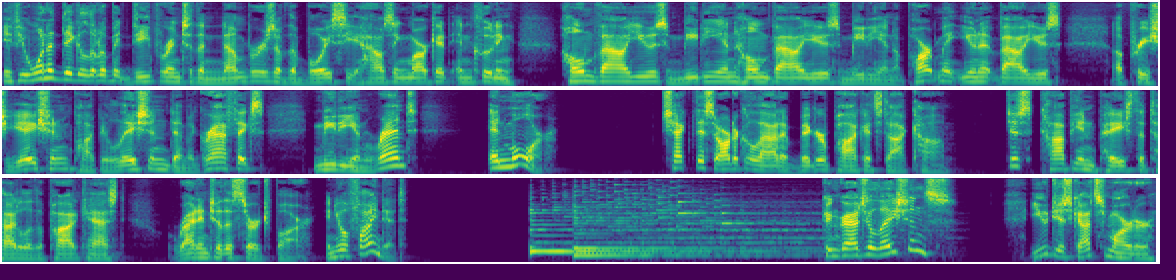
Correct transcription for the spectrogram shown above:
If you want to dig a little bit deeper into the numbers of the Boise housing market, including home values, median home values, median apartment unit values, appreciation, population, demographics, median rent, and more, check this article out at biggerpockets.com. Just copy and paste the title of the podcast right into the search bar, and you'll find it. Congratulations! You just got smarter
